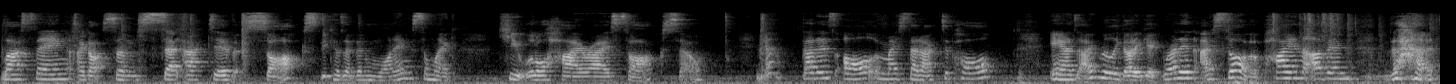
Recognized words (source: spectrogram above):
Last thing, I got some Set Active socks because I've been wanting some like cute little high-rise socks. So yeah, that is all of my Set Active haul. And I really gotta get running. I still have a pie in the oven that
